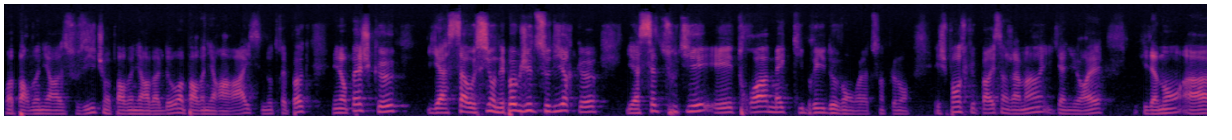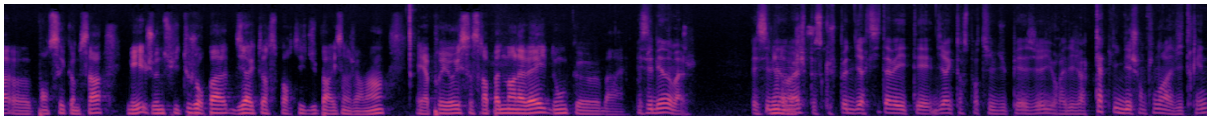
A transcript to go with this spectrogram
On va parvenir à Suzic, on va parvenir à Valdo, on va parvenir à Rai, c'est notre époque. Mais n'empêche qu'il y a ça aussi. On n'est pas obligé de se dire qu'il y a sept soutiers et trois mecs qui brillent devant, voilà, tout simplement. Et je pense que Paris Saint-Germain, il gagnerait évidemment à euh, penser comme ça. Mais je ne suis toujours pas directeur sportif du Paris Saint-Germain. Et a priori, ça ne sera pas demain la veille. Donc, euh, bah, et c'est bien dommage. Et c'est bien dommage parce que je peux te dire que si tu avais été directeur sportif du PSG, il y aurait déjà 4 Ligues des Champions dans la vitrine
